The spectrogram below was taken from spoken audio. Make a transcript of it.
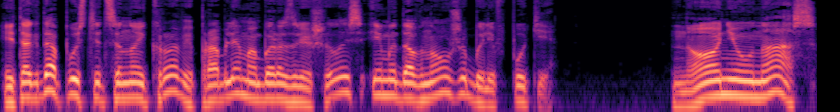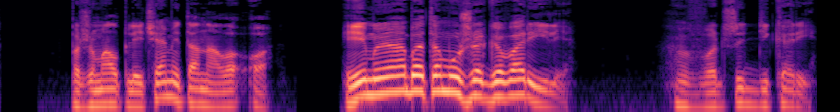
И тогда, пусть и ценой крови, проблема бы разрешилась, и мы давно уже были в пути. «Но не у нас», — пожимал плечами Танало О. «И мы об этом уже говорили». Вот же дикари.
